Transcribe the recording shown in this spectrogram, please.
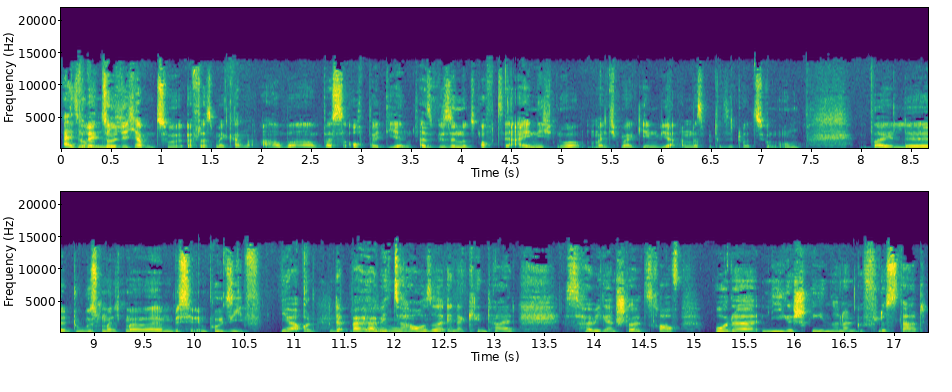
Also Vielleicht sollte ich ab und zu öfters meckern, aber was auch bei dir, also wir sind uns oft sehr einig, nur manchmal gehen wir anders mit der Situation um, weil äh, du bist manchmal ein bisschen impulsiv. Ja, und bei Herbie Also- zu Hause in der Kindheit ist Herbie ganz stolz drauf, wurde nie geschrien, sondern geflüstert.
